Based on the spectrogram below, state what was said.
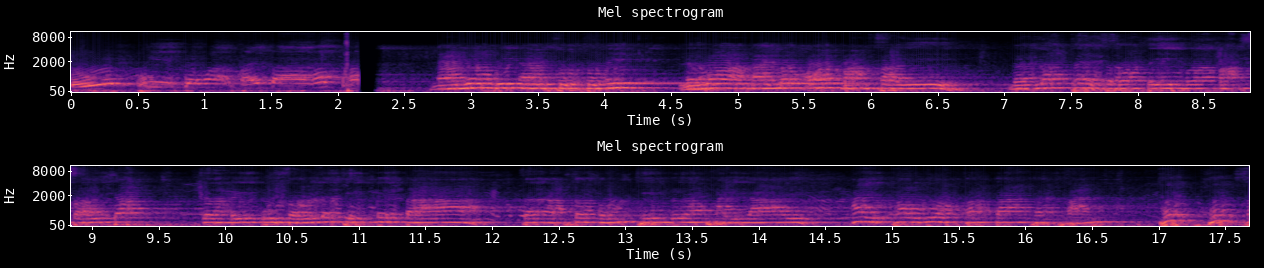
ดูที่จังหวะสายตาครับนายกวินัยสุขสมิทหรือว่านายกออสบางไทรนายกเทศมนตรีเมืองบางไทรครับจะมีกุศลและจิตเมตตา สนับสนุนทีมเรือไผ่ลาย ให้เข้าร่วมทำการแข่งขันทุกทุกส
